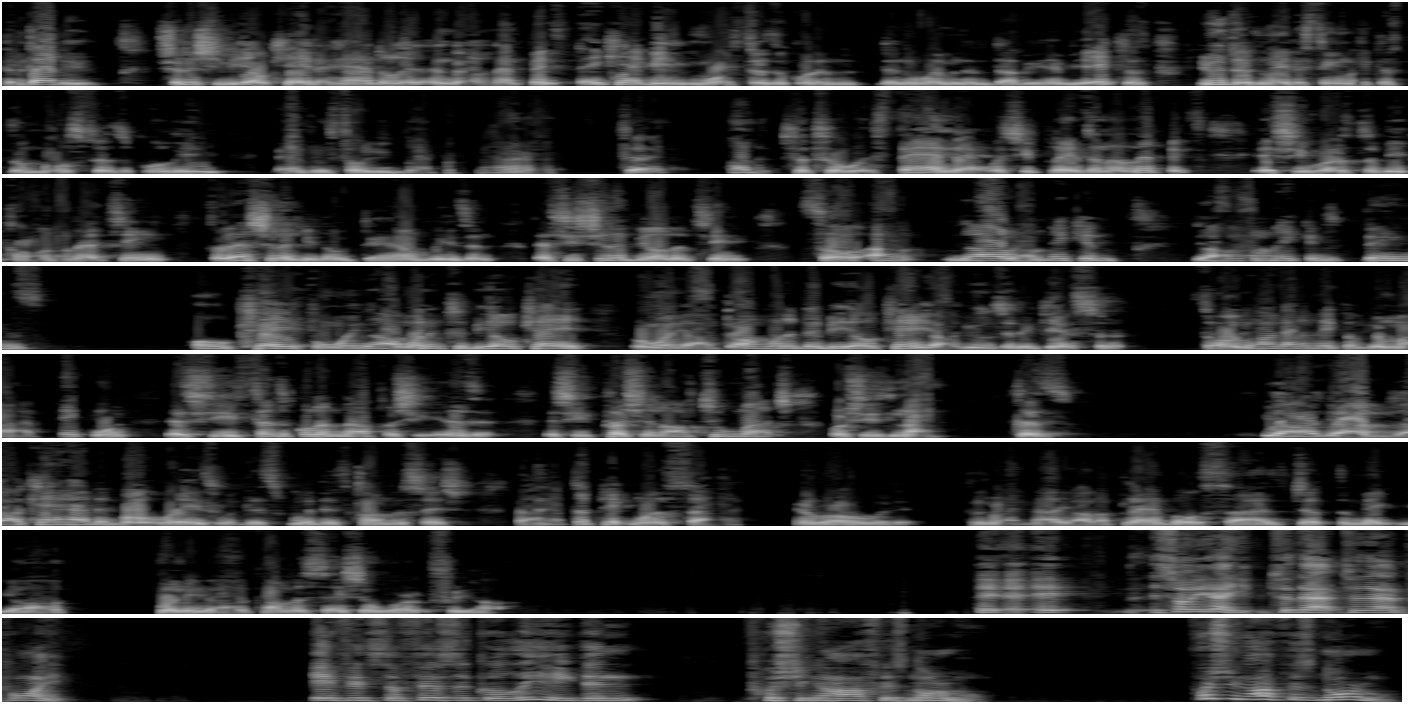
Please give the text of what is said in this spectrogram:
the W? Shouldn't she be okay to handle it in the Olympics? They can't be more physical than, than the women in the WNBA because you just made it seem like it's the most physical league ever. So you to prepare her to, to to withstand that when she plays in the Olympics if she was to be called on that team. So that shouldn't be no damn reason that she shouldn't be on the team. So I, y'all are making y'all are making things okay from when y'all want it to be okay, but when y'all don't want it to be okay, y'all use it against her. So y'all got to make up your mind. Pick one. Is she physical enough or she isn't? Is she pushing off too much or she's not? Because y'all, y'all, y'all can't have it both ways with this with this conversation. So I have to pick one side and roll with it. Because right now y'all are playing both sides just to make y'all point of y'all conversation work for y'all. It, it, so yeah, to that to that point, if it's the physical league, then pushing off is normal. Pushing off is normal,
